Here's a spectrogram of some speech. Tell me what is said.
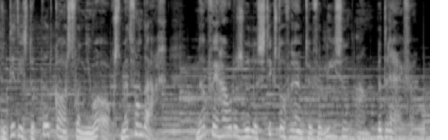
en dit is de podcast van Nieuwe Oogst met vandaag. Melkveehouders willen stikstofruimte verliezen aan bedrijven.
